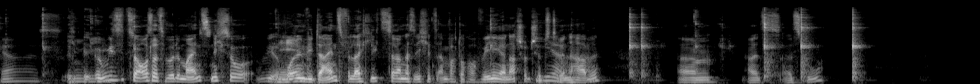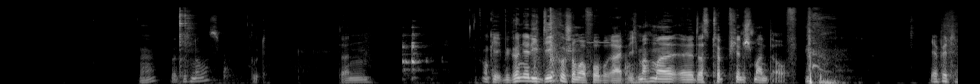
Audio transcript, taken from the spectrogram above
Ja, ist Ich, irgendwie, irgendwie sieht so aus, als würde meins nicht so wie, Nee. wollen wie deins. Vielleicht liegt es daran, dass ich jetzt einfach doch auch weniger Nacho-Chips Ja. drin habe ähm, als, als du. Ja, wird das noch was? Gut. Dann. Okay, wir können ja die Deko schon mal vorbereiten. Ich mach mal äh, das Töpfchen Schmand auf. Ja, bitte.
